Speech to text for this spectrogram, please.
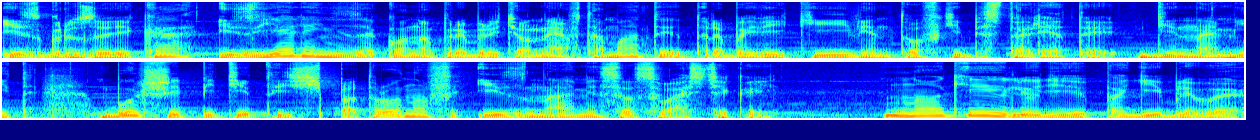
из грузовика изъяли незаконно приобретенные автоматы, дробовики, винтовки, пистолеты, динамит, больше пяти тысяч патронов и знамя со свастикой. Многие люди погибли бы,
